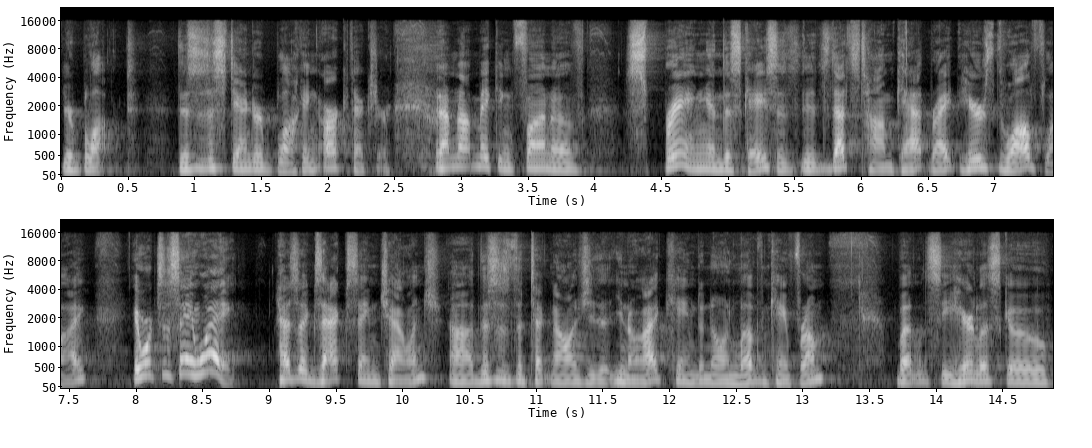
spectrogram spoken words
you're blocked. This is a standard blocking architecture. And I'm not making fun of Spring in this case. It's, it's, that's Tomcat, right? Here's the Wildfly. It works the same way. Has the exact same challenge. Uh, this is the technology that you know I came to know and love and came from. But let's see here. Let's go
